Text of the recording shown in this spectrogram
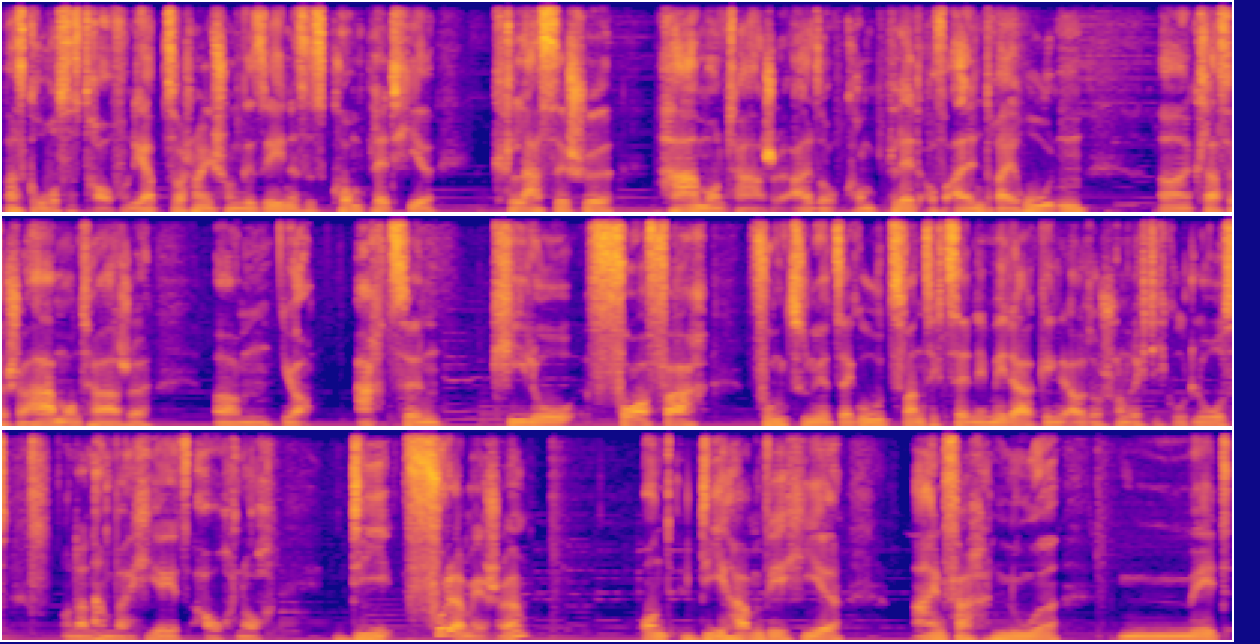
was Großes drauf. Und ihr habt es wahrscheinlich schon gesehen, es ist komplett hier klassische Haarmontage. Also komplett auf allen drei Routen. Äh, klassische Haarmontage. Ähm, ja, 18 Kilo Vorfach funktioniert sehr gut. 20 Zentimeter ging also schon richtig gut los. Und dann haben wir hier jetzt auch noch die Futtermische. Und die haben wir hier einfach nur mit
